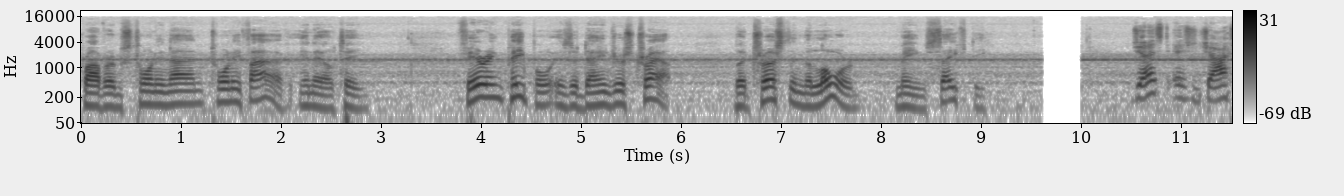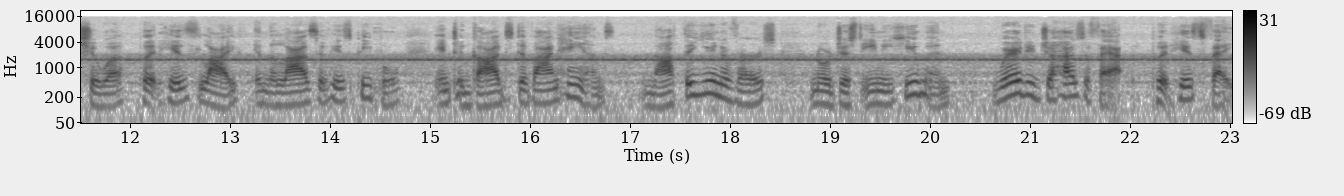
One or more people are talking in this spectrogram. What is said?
Proverbs 29, 25 NLT. Fearing people is a dangerous trap, but trusting the Lord means safety. Just as Joshua put his life and the lives of his people into God's divine hands, not the universe, nor just any human, where did Jehoshaphat put his faith?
